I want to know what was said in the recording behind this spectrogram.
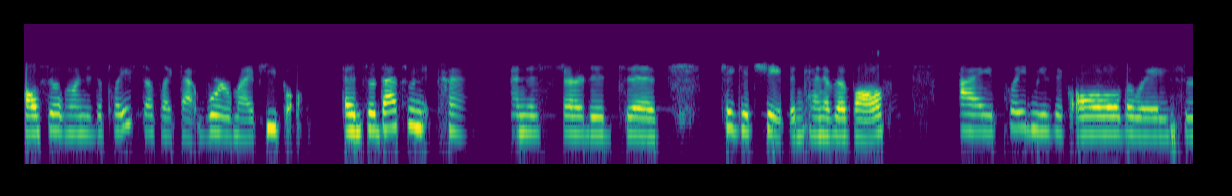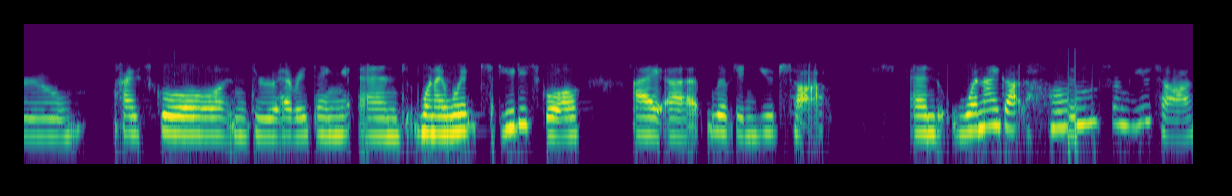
also wanted to play stuff like that were my people. And so that's when it kind of started to take its shape and kind of evolve. I played music all the way through high school and through everything. And when I went to beauty school, I uh, lived in Utah. And when I got home from Utah,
